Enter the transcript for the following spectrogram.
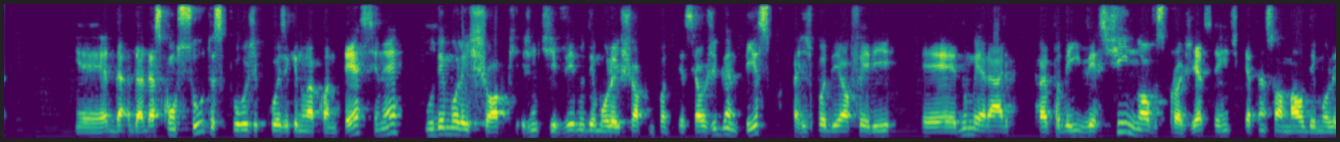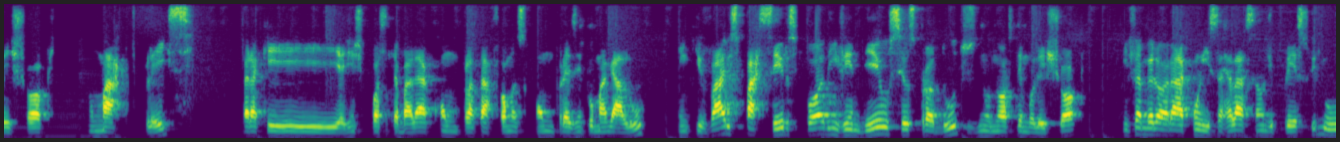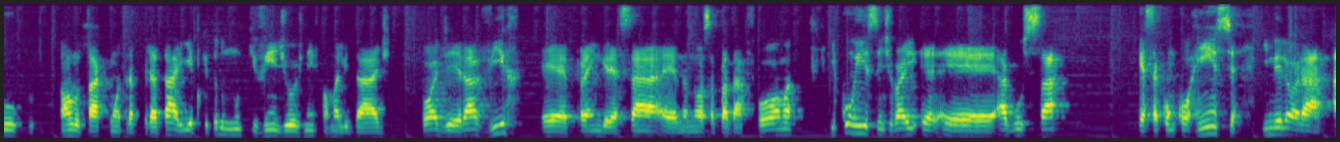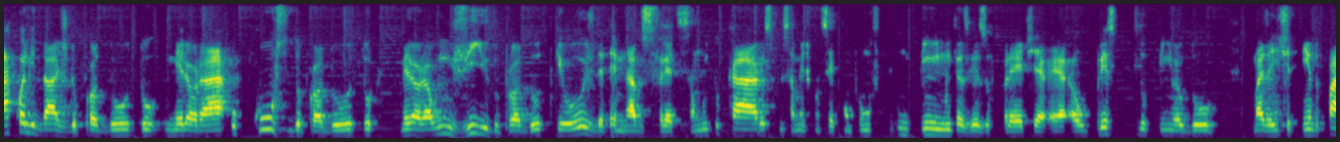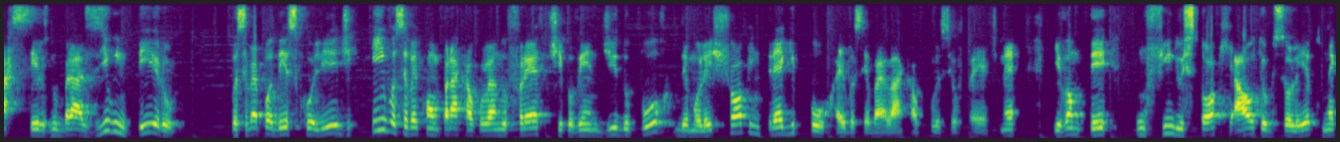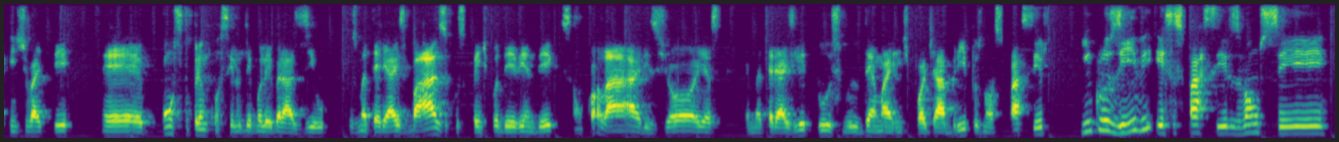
é, da, da, das consultas, que hoje coisa que não acontece, né? O Demolei Shop, a gente vê no Demolei Shop um potencial gigantesco para a gente poder oferir é, numerário para poder investir em novos projetos. A gente quer transformar o Demolei Shop num marketplace para que a gente possa trabalhar com plataformas como, por exemplo, o Magalu, em que vários parceiros podem vender os seus produtos no nosso Demolei Shop. A gente vai melhorar com isso a relação de preço e lucro, vamos lutar contra a pirataria, porque todo mundo que vende hoje na informalidade pode vir é, para ingressar é, na nossa plataforma. E com isso a gente vai é, é aguçar essa concorrência e melhorar a qualidade do produto, melhorar o custo do produto, melhorar o envio do produto, porque hoje determinados fretes são muito caros, principalmente quando você compra um, um PIN, muitas vezes o frete, é, é, o preço do PIN é o dobro, mas a gente tendo parceiros no Brasil inteiro, você vai poder escolher de quem você vai comprar calculando o frete, tipo vendido por Demolei Shop, entregue por. Aí você vai lá, calcula seu frete, né? E vamos ter um fim do estoque alto e obsoleto, né? Que a gente vai ter é, com o Supremo Conselho Demolei Brasil os materiais básicos para a gente poder vender, que são colares, joias, é, materiais litúrgicos, os demais a gente pode abrir para os nossos parceiros. Inclusive, esses parceiros vão ser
